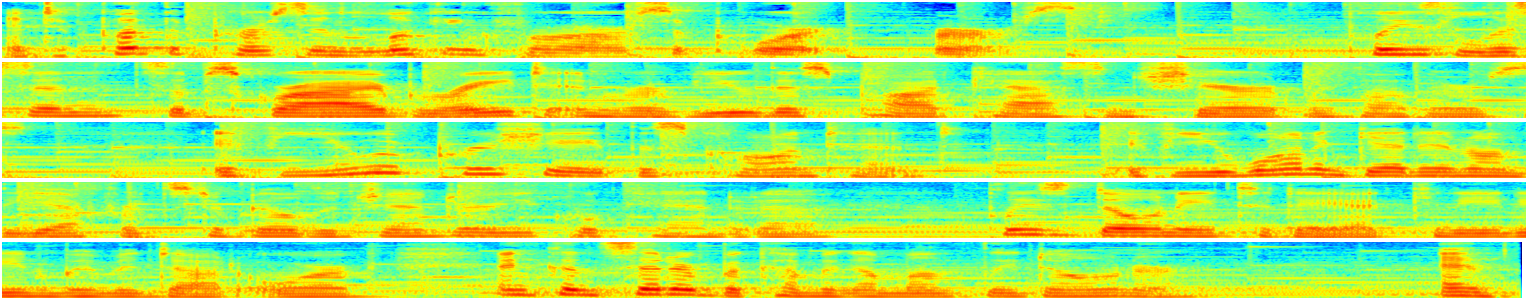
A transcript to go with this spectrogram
and to put the person looking for our support first. Please listen, subscribe, rate, and review this podcast and share it with others. If you appreciate this content, if you want to get in on the efforts to build a gender equal Canada, please donate today at CanadianWomen.org and consider becoming a monthly donor. And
